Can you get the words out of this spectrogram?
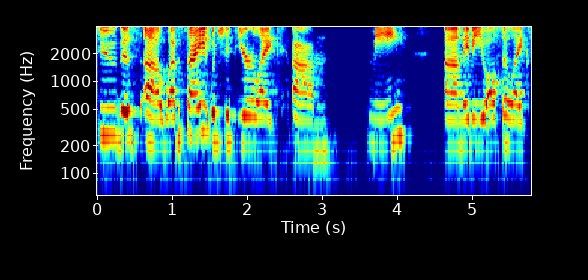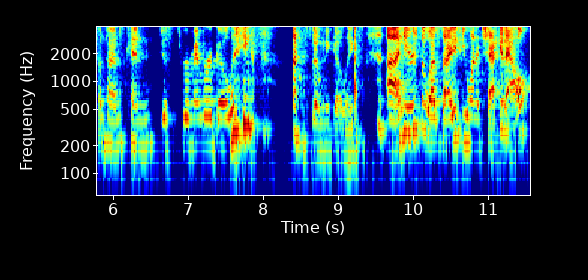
to this uh, website, which if you're like um, me, uh, maybe you also like sometimes can just remember Go links. I have so many Go links. Uh, here's the website if you want to check it out.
